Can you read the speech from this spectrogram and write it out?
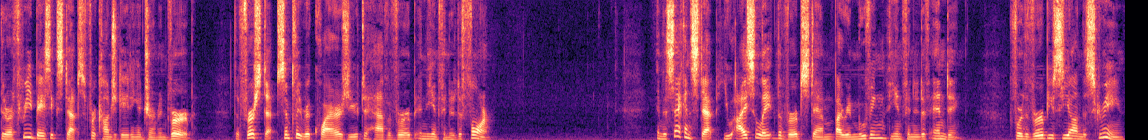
There are three basic steps for conjugating a German verb. The first step simply requires you to have a verb in the infinitive form. In the second step, you isolate the verb stem by removing the infinitive ending. For the verb you see on the screen,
